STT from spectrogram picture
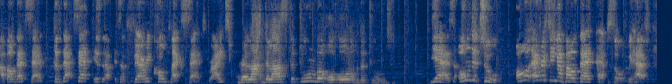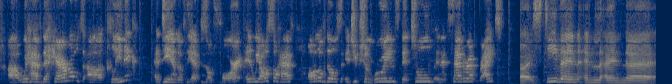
about that set, because that set is a it's a very complex set, right? the, la- the last tomb or all of the tombs Yes, on the tube. All everything about that episode. We have uh, we have the Herald uh, Clinic at the end of the episode four, and we also have all of those Egyptian ruins, the tomb, and etc. Right? Uh, Steven and and uh,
